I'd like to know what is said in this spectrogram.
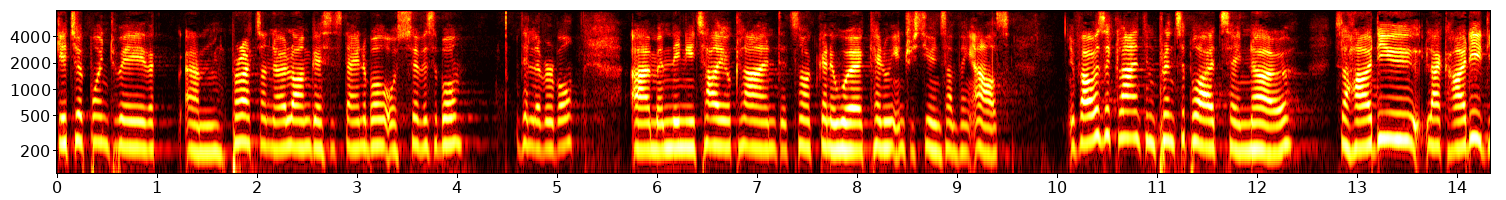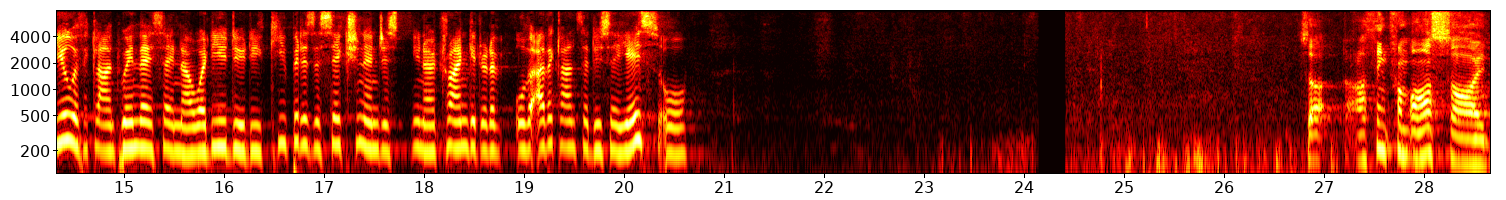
get to a point where the um, products are no longer sustainable or serviceable, deliverable um, and then you tell your client it's not going to work, can we interest you in something else? If I was a client in principle, I'd say no. So how do you like how do you deal with a client when they say no? What do you do? Do you keep it as a section and just you know try and get rid of all the other clients that do say yes, or? So I think from our side,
